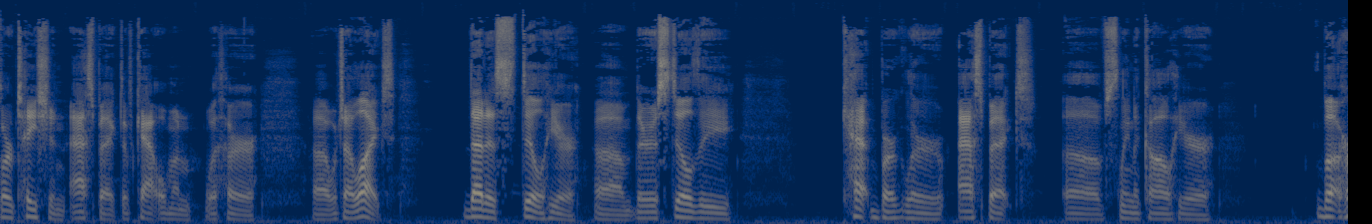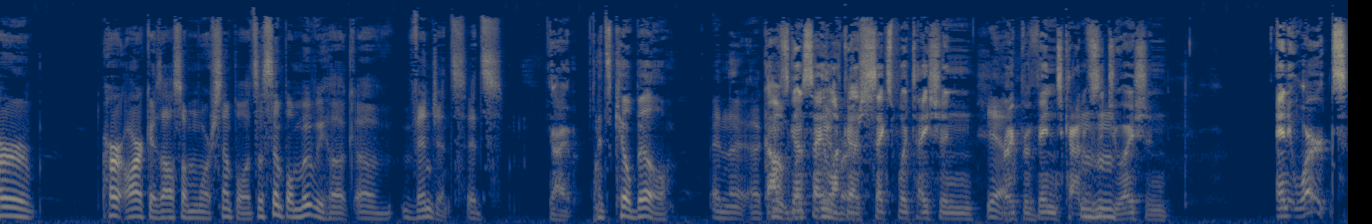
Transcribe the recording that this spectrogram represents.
flirtation aspect of Catwoman with her, uh, which I liked. That is still here. Um, there is still the cat burglar aspect of Selina Kyle here, but her her arc is also more simple. It's a simple movie hook of vengeance. It's Right. it's Kill Bill in the. Uh, I was gonna say book like a universe. sexploitation, Yeah. rape revenge kind of Mhm. situation, and it works.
